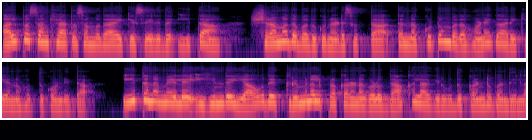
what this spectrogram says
ಅಲ್ಪಸಂಖ್ಯಾತ ಸಮುದಾಯಕ್ಕೆ ಸೇರಿದ ಈತ ಶ್ರಮದ ಬದುಕು ನಡೆಸುತ್ತಾ ತನ್ನ ಕುಟುಂಬದ ಹೊಣೆಗಾರಿಕೆಯನ್ನು ಹೊತ್ತುಕೊಂಡಿದ್ದ. ಈತನ ಮೇಲೆ ಈ ಹಿಂದೆ ಯಾವುದೇ ಕ್ರಿಮಿನಲ್ ಪ್ರಕರಣಗಳು ದಾಖಲಾಗಿರುವುದು ಕಂಡುಬಂದಿಲ್ಲ.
